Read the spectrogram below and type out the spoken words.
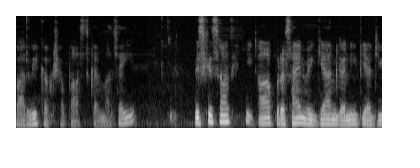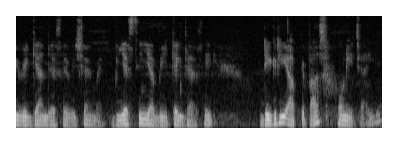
बारहवीं कक्षा पास करना चाहिए। इसके साथ ही आप रसायन विज्ञान, गणित या जीव विज्ञान जैसे विषय में बीएससी या बीटेक जैसी डिग्री आपके पास होनी चाहिए।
